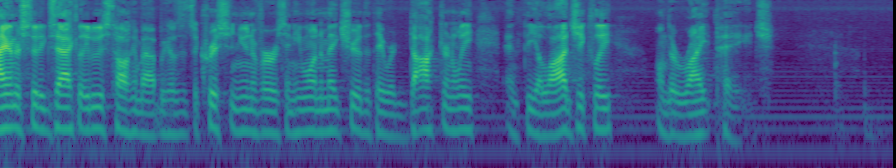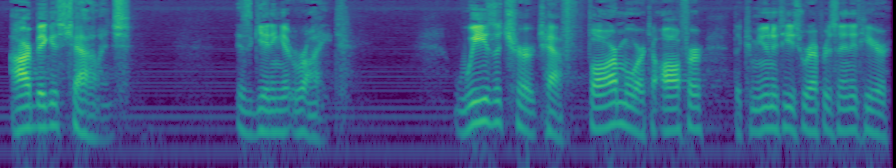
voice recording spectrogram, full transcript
I understood exactly what he was talking about because it's a Christian universe, and he wanted to make sure that they were doctrinally and theologically on the right page. Our biggest challenge is getting it right. We as a church have far more to offer the communities represented here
